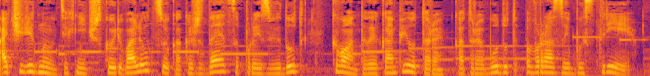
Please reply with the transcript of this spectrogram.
Очередную техническую революцию, как ожидается, произведут квантовые компьютеры, которые будут в разы быстрее –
